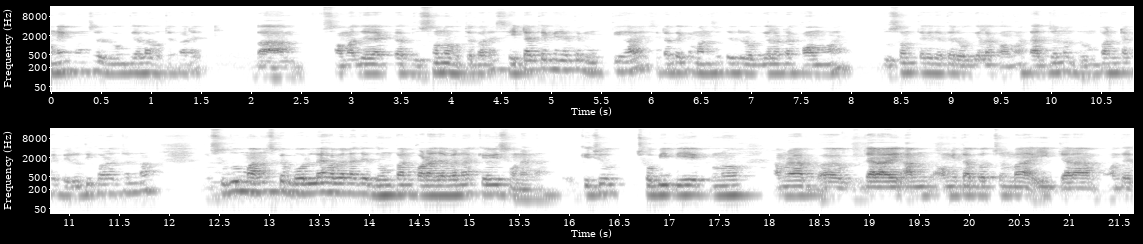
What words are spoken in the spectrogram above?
অনেক মানুষের রোগ জ্বালা হতে পারে। বা সমাজের একটা দূষণও হতে পারে, সেটা থেকে যাতে মুক্তি হয়, সেটা থেকে মানুষের যাতে রোগ জ্বালাটা কম হয়, দূষণ থেকে যাতে রোগ জ্বালা কম হয়, তার জন্য ধূমপানটাকে বিরোধী করার জন্য শুধু মানুষকে বললে হবে না যে ধূমপান করা যাবে না, কেউই শোনে না। কিছু ছবি দিয়ে কোনো আমরা যারা অমিতাভ বচ্চন বা এই যারা আমাদের,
